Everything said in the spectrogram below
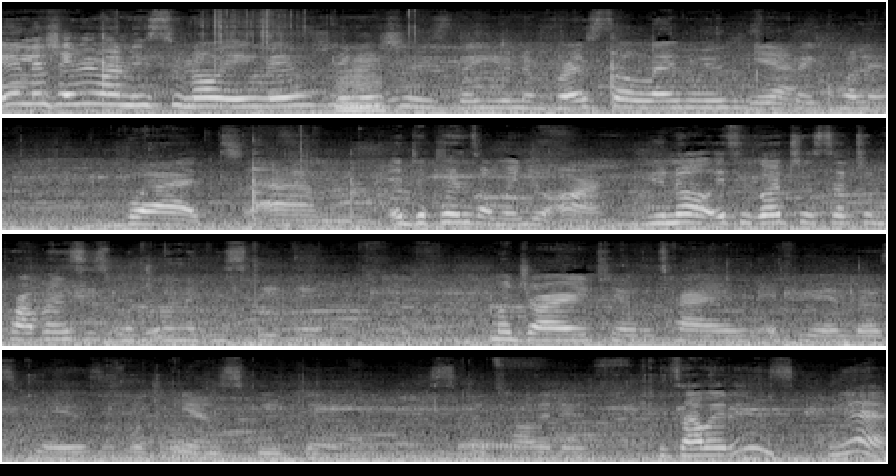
English, everyone needs to know English. Mm-hmm. English is the universal language, Yeah. they call it. But um, it depends on when you are. You know, if you go to a certain province, is what you're going to be speaking. Majority of the time, if you're in those places, is what you're going Yeah. to be speaking. So That's how it is. that's how it is. Yeah.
